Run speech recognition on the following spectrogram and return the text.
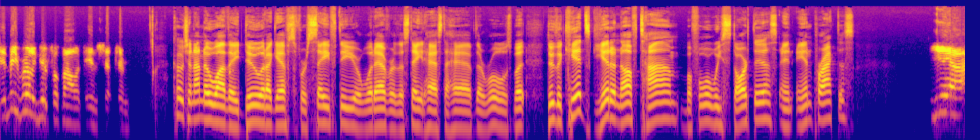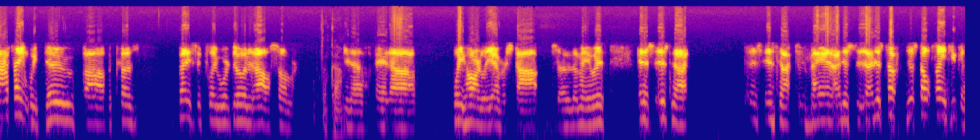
It'd be really good football at the end of September. Coach, and I know why they do it, I guess, for safety or whatever the state has to have their rules. But do the kids get enough time before we start this and in practice? Yeah, I think we do, uh, because basically we're doing it all summer. Okay. you know, and uh, we hardly ever stop. So I mean, we, it's it's not it's, it's not too bad. I just I just don't, just don't think you can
